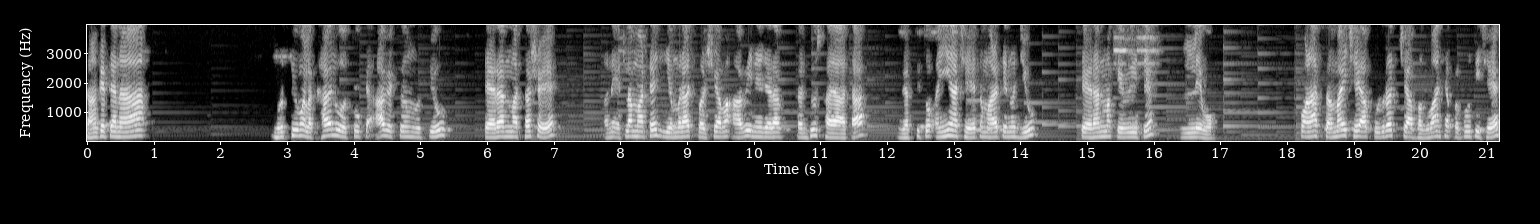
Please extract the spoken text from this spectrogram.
કારણ કે તેના મૃત્યુમાં લખાયેલું હતું કે આ વ્યક્તિનું મૃત્યુ તહેરાનમાં થશે અને એટલા માટે જ યમરાજ પર્શિયામાં આવીને જરા કન્ફ્યુઝ થયા હતા, વ્યક્તિ તો અહીંયા છે, તો મારે તેનો જીવ તહેરાનમાં કેવી રીતે લેવો? પણ આ સમય છે, આ કુદરત છે, આ ભગવાન છે, આ પ્રકૃતિ છે,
